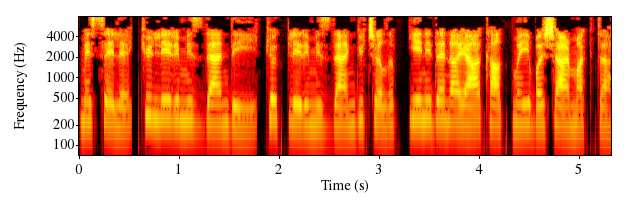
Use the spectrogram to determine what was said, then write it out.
Mesele, küllerimizden değil, köklerimizden güç alıp, yeniden ayağa kalkmayı başarmakta.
